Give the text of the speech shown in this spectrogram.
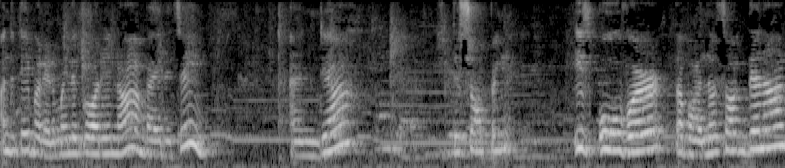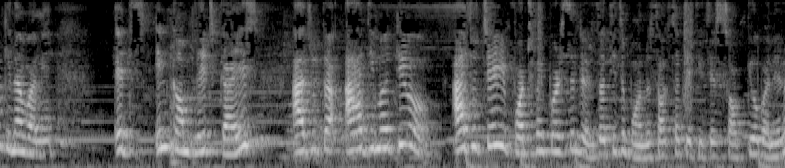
अन्त त्यही भनेर मैले गरेन बाहिर चाहिँ। And the shopping is over त भन्न सक्दैन किनभने इट्स इन्कम्प्लिट गाइज आज त आधी मात्रै हो आज चाहिँ फोर्टी फाइभ पर्सेन्टहरू जति चाहिँ भन्न सक्छ त्यति चाहिँ सक्यो भनेर।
